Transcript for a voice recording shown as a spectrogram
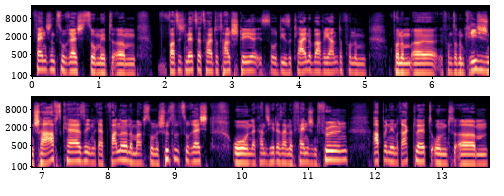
Pfännchen zurecht, so mit, ähm, was ich in letzter Zeit total stehe, ist so diese kleine Variante von einem, von einem, äh, von so einem griechischen Schafskäse in der Pfanne. Dann machst du so eine Schüssel zurecht und dann kann sich jeder seine Pfännchen füllen, ab in den Raclette und ähm,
